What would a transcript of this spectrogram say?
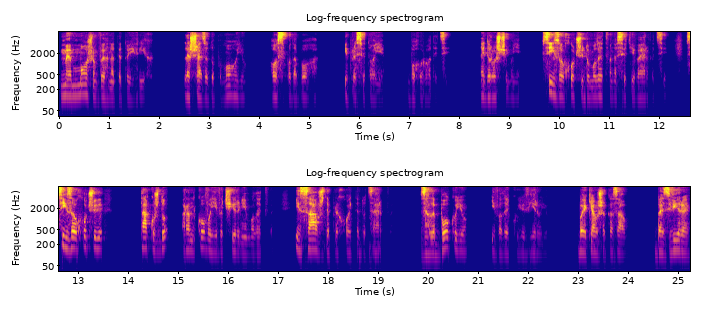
ми можемо вигнати той гріх лише за допомогою Господа Бога і Пресвятої Богородиці. Найдорожчі мої, всіх заохочую до молитви на святій Вервиці, всіх заохочую також до ранкової вечірньої молитви. І завжди приходьте до церкви з глибокою і великою вірою. Бо, як я вже казав, без віри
